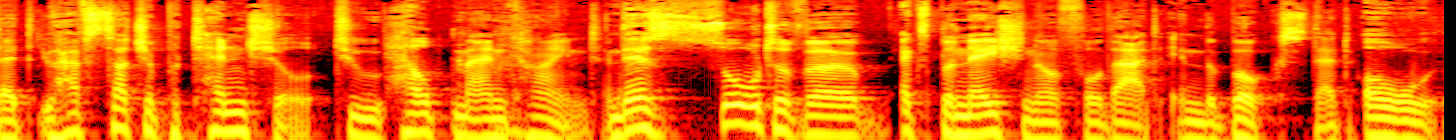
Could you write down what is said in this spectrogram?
that you have such a potential to help mankind. And there's sort of a explanation for that in the books that, oh,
